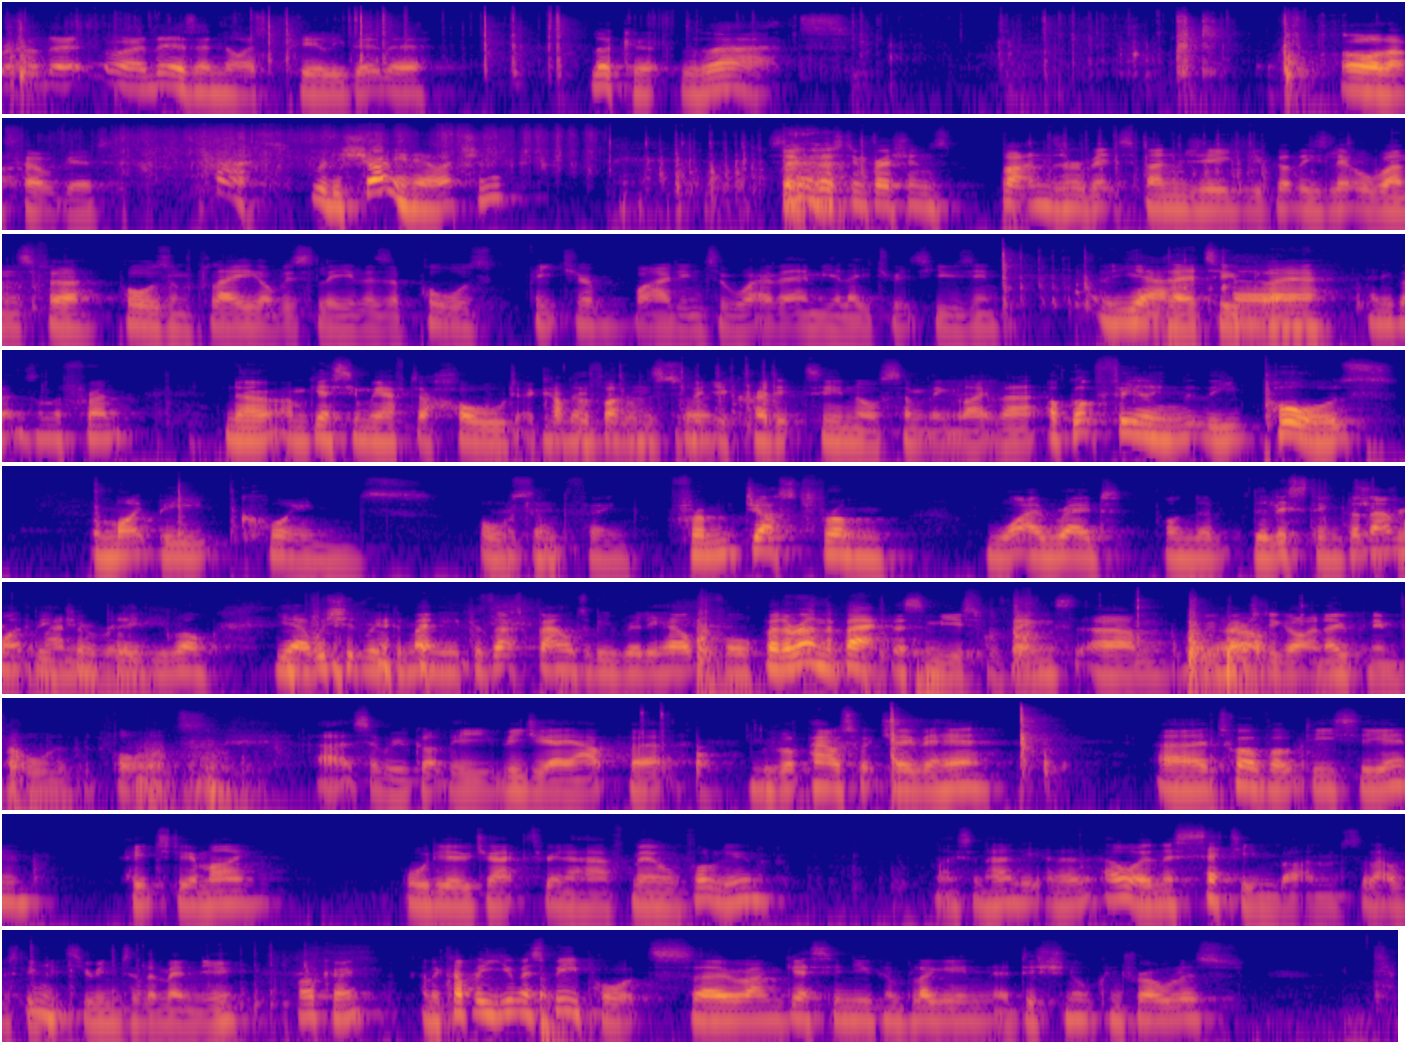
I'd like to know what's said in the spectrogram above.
Right there. Right, there's a nice peely bit there. Look at that. Oh, that felt good. Ah, really shiny now, actually. So first impressions, buttons are a bit spongy. You've got these little ones for pause and play. Obviously, there's a pause feature wired into whatever emulator it's using. Yeah. Player two um, player. Any buttons on the front? No, I'm guessing we have to hold a couple of Nothing on buttons to put your credits in or something like that. I've got a feeling that the pause might be coins or something from just from what I read on the, the listing, but that might be manual, completely really. wrong. Yeah, we should read the menu because that's bound to be really helpful. But around the back, there's some useful things. Um, we've Yeah. actually got an opening for all of the ports. Uh, so we've got the VGA output, we've got power switch over here, uh, 12 volt DC in, HDMI, audio jack, three and a half mil volume, nice and handy, and an, oh, and a setting button. So that obviously gets you into the menu, Okay. and a couple of USB ports. So I'm guessing you can plug in additional controllers.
